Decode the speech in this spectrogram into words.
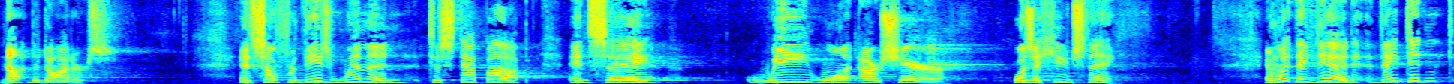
not the daughters. And so for these women to step up and say, We want our share, was a huge thing. And what they did, they didn't,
